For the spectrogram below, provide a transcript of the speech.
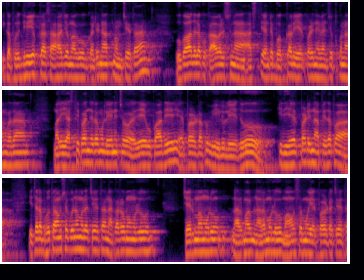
ఇక పృథ్వీ యొక్క సహజమగు కఠినాత్మం చేత ఉపాధులకు కావలసిన అస్థి అంటే బొక్కలు ఏర్పడినవి అని చెప్పుకున్నాం కదా. మరి అస్థిపంజరము లేనిచో ఏ ఉపాధి ఏర్పడటకు వీలు లేదు. ఇది ఏర్పడిన పిదప ఇతర భూతాంశ గుణముల చేత నకరమములు చర్మములు నర్మ నరములు మాంసము ఏర్పడుట చేత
